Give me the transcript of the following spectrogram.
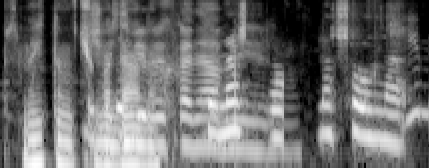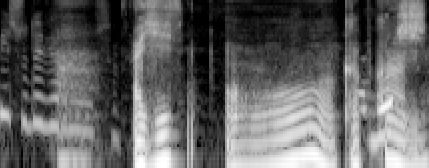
Посмотри там в чемоданах. Нашел, нашел на? А есть... О, капкан. больше.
